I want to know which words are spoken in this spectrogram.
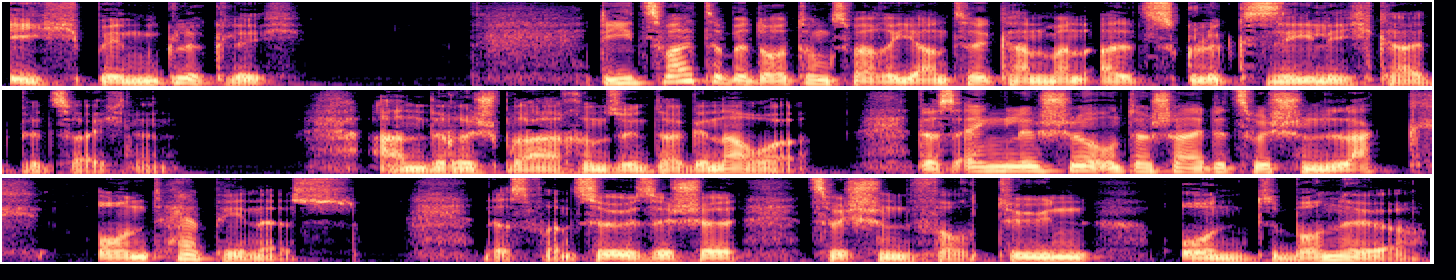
Ich bin glücklich. Die zweite Bedeutungsvariante kann man als Glückseligkeit bezeichnen. Andere Sprachen sind da genauer. Das Englische unterscheidet zwischen Luck und Happiness, das Französische zwischen Fortune und Bonheur.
